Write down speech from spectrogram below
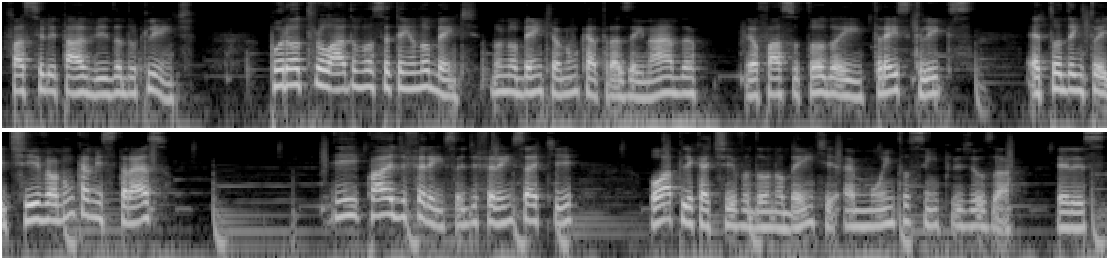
facilitar a vida do cliente. Por outro lado, você tem o Nubank. No Nubank eu nunca atrasei nada, eu faço tudo em três cliques, é tudo intuitivo, eu nunca me estresso. E qual é a diferença? A diferença é que o aplicativo do Nubank é muito simples de usar. Eles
